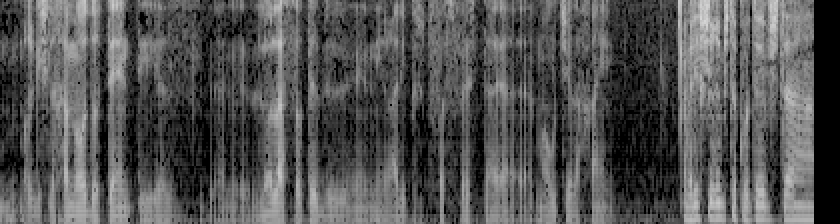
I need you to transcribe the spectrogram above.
מרגיש לך מאוד אותנטי, אז לא לעשות את זה, זה נראה לי פשוט לפספס את המהות של החיים. אבל יש שירים שאתה כותב שאתה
